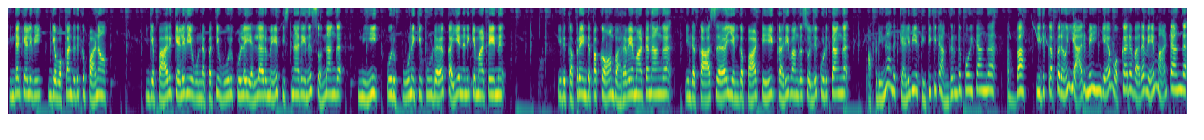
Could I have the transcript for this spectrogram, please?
இந்த கேள்வி இங்க உக்காந்ததுக்கு பணம். இங்க பாரு கேள்வி உன்னை பத்தி ஊருக்குள்ள எல்லாருமே பிஸ்னாரின்னு சொன்னாங்க. நீ ஒரு பூனைக்கு கூட கைய நினைக்க மாட்டேன்னு. இதுக்கப்புறம் இந்த பக்கம் வரவே மாட்டேனாங்க. இந்த காசை எங்க பாட்டி கறி வாங்க சொல்லி கொடுத்தாங்க. அப்படின்னு அந்த கிழவிய திட்டிக்கிட்டு அங்கிருந்து போயிட்டாங்க. அப்பா இதுக்கப்புறம் யாருமே இங்க உட்கார வரவே மாட்டாங்க.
